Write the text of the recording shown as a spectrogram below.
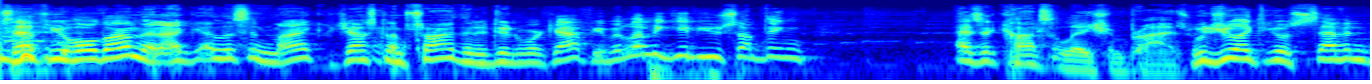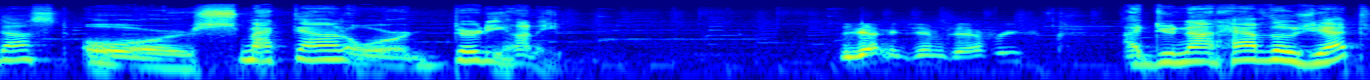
Seth, you hold on then. I, listen, Mike, Justin, I'm sorry that it didn't work out for you, but let me give you something as a consolation prize. Would you like to go Sevendust or SmackDown or Dirty Honey? You got any Jim Jefferies? I do not have those yet.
